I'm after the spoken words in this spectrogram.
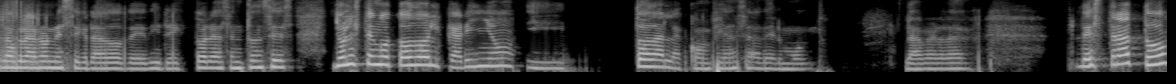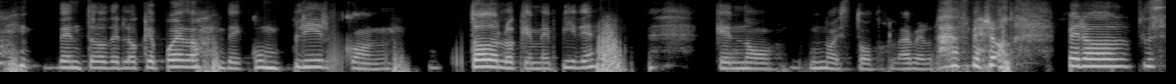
lograron ese grado de directoras. Entonces, yo les tengo todo el cariño y toda la confianza del mundo, la verdad les trato dentro de lo que puedo de cumplir con todo lo que me piden, que no, no es todo, la verdad, pero, pero pues,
